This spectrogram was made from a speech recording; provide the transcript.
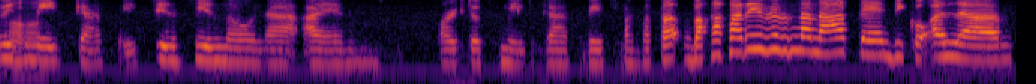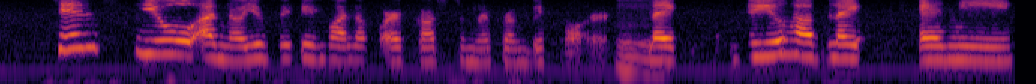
with Oo. Maid Cafe. Since you know na I am part of Maid Cafe. Baka, baka career na natin, di ko alam. Since you, ano, you became one of our customer from before, Mm-mm. like, do you have like any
